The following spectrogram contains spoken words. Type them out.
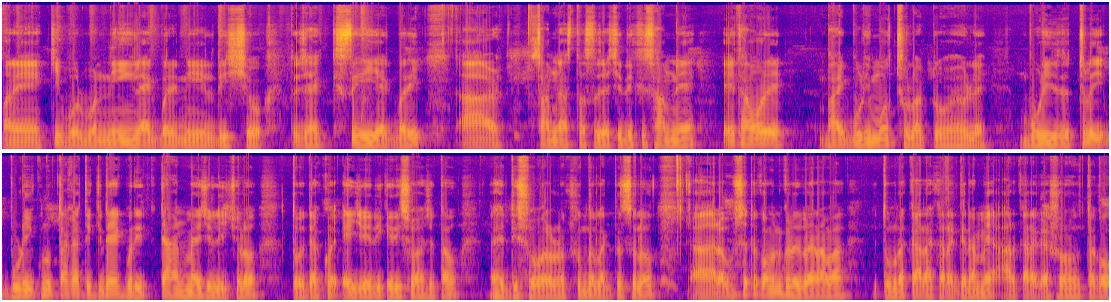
মানে কি বলব, নীল একবারে নীল দৃশ্য। তো যাই হোক, সেই একবারই। আর সামনে আস্তে আস্তে যাচ্ছি, দেখছি সামনে, এই থামরে ভাই, বুড়ি মরছিল একটু হয়ে হলে। বুড়ি চলে বুড়ি কোনো তাকাতে কিটা একবারই টান মেরে চলে চলো তো দেখো, এই যে এদিকে দৃশ্য আছে তাও। দৃশ্যগুলো অনেক সুন্দর লাগতেছিল। আর অবশ্যই একটা কমেন্ট করে জানাবা তোমরা কারা কারা গ্রামে আর কারা কারা শহর থাকো?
